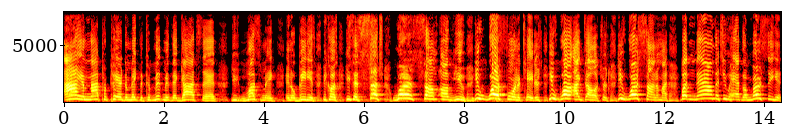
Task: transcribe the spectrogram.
I am not prepared to make the commitment that God said you must make in obedience because He says, Such were some of you. You were fornicators, you were idolaters, you were sodomites. But now that you have the mercy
